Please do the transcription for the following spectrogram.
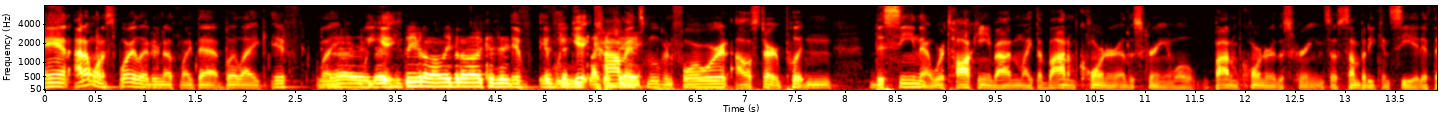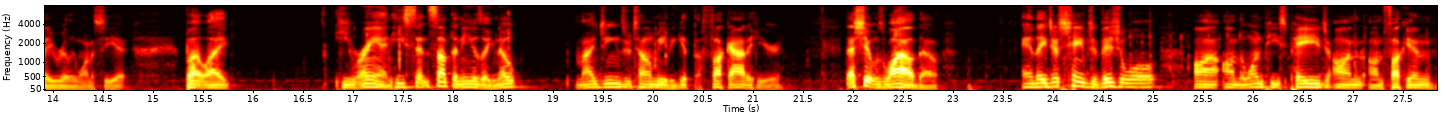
And I don't want to spoil it or nothing like that, but like if like Uh, we get leave it alone. Leave it alone because if if we get like, comments moving forward, I'll start putting the scene that we're talking about in like the bottom corner of the screen. Well, bottom corner of the screen, so somebody can see it if they really want to see it. But like, he ran. He sent something. He was like, "Nope, my genes are telling me to get the fuck out of here." That shit was wild though, and they just changed the visual on on the One Piece page on on fucking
